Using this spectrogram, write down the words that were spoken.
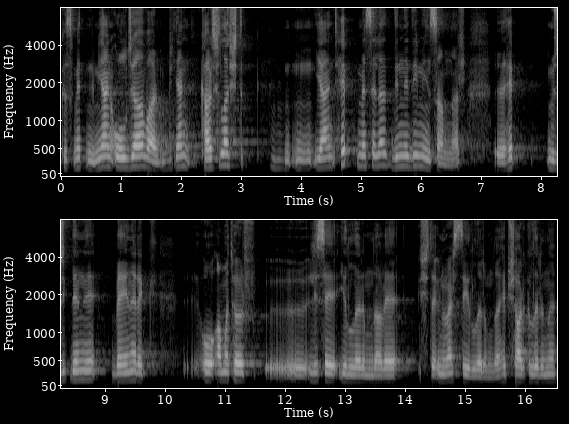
kısmet mi diyelim yani olacağı var. Yani karşılaştık. Yani hep mesela dinlediğim insanlar, e, hep müziklerini beğenerek e, o amatör e, lise yıllarımda ve işte üniversite yıllarımda hep şarkılarını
